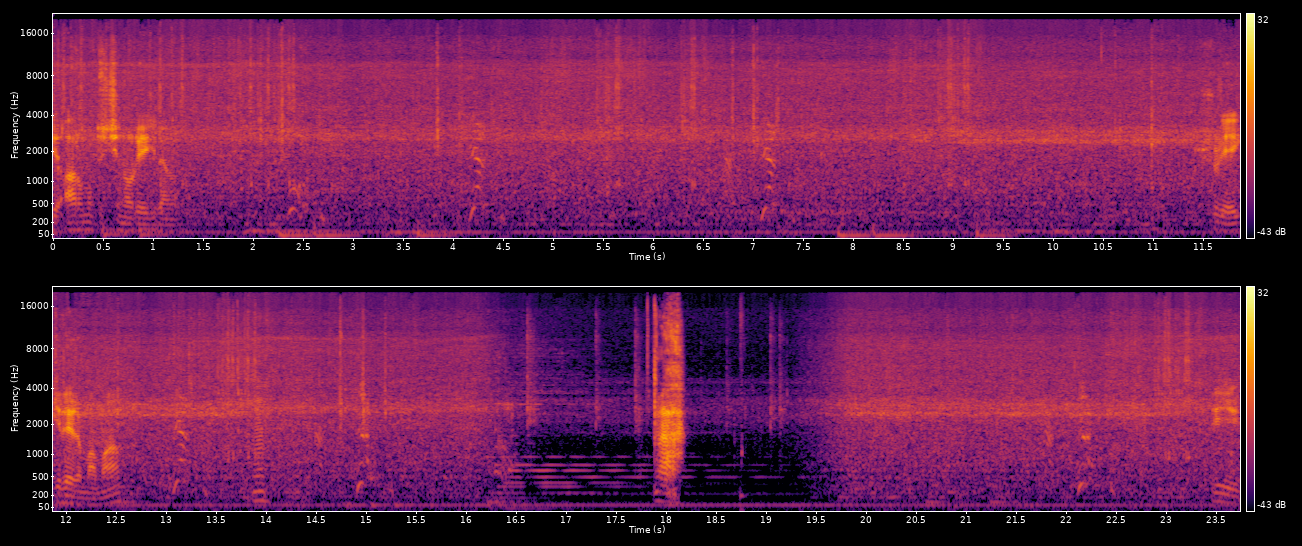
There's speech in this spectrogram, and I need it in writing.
Bir armut için oraya gidemem. Şuraya girerim ama. Hı. Ah. İyi,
